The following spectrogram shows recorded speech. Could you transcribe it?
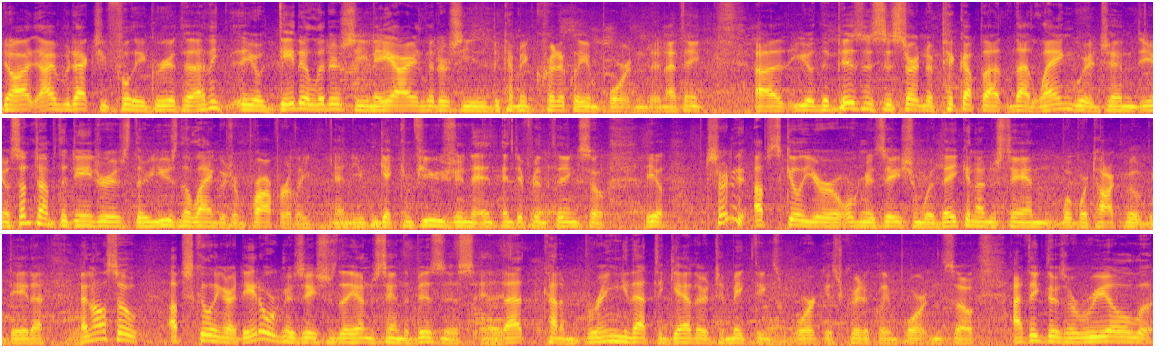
No, I, I, would actually fully agree with that. I think you know data literacy and AI literacy is becoming critically important, and I think uh, you know the business is starting to pick up that, that language. And you know sometimes the danger is they're using the language improperly, and you can get confusion and, and different things. So you know starting to upskill your organization where they can understand what we're talking about with data, and also upskilling our data organizations so they understand the business, and that kind of bringing that together to make things work is critically important. So I think there's a real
